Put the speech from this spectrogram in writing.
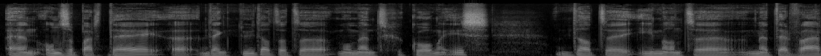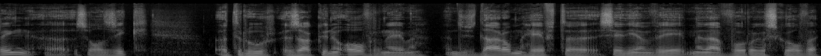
En onze partij uh, denkt nu dat het uh, moment gekomen is dat iemand met ervaring, zoals ik, het roer zou kunnen overnemen. En dus daarom heeft CDMV me naar voren geschoven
